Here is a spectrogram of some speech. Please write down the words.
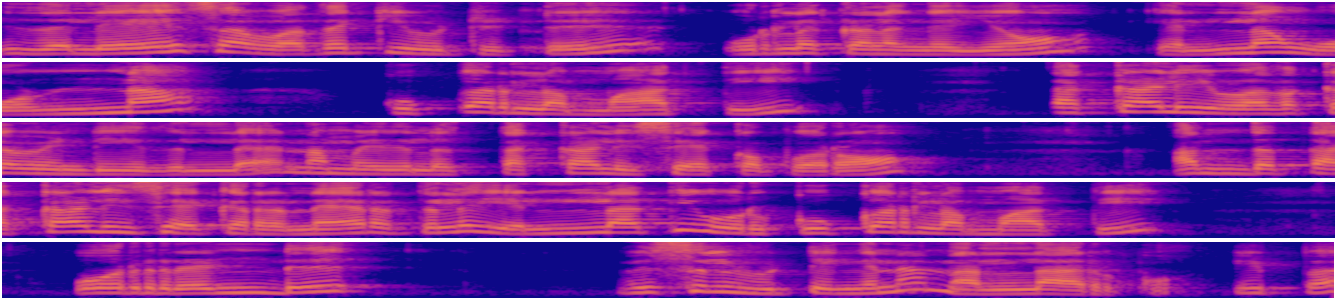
இதை லேசாக வதக்கி விட்டுட்டு உருளைக்கிழங்கையும் எல்லாம் ஒன்றா குக்கரில் மாற்றி தக்காளி வதக்க வேண்டியதில்லை. நம்ம இதில் தக்காளி சேர்க்க போகிறோம் அந்த தக்காளி சேர்க்குற நேரத்தில் எல்லாத்தையும் ஒரு குக்கரில் மாற்றி ஒரு ரெண்டு விசில் விட்டிங்கன்னா நல்லாயிருக்கும் இப்போ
